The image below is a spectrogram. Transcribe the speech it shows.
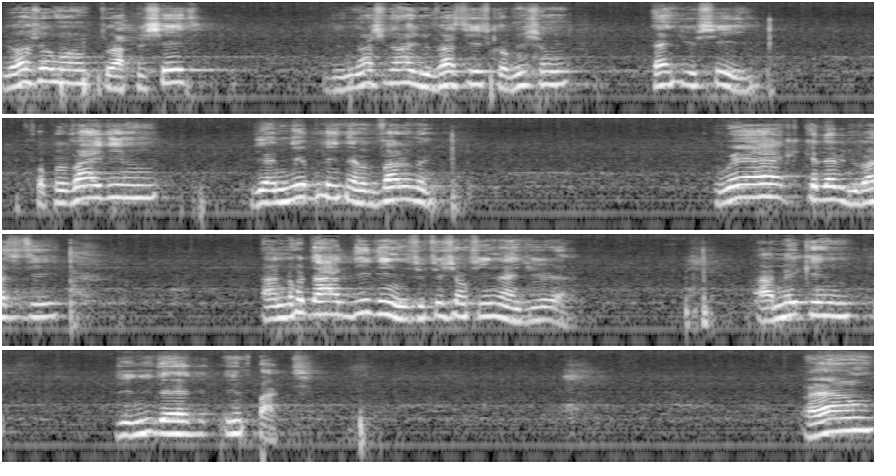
We also want to appreciate the National Universities Commission, NUC, for providing the enabling environment where Caleb University and other leading institutions in Nigeria are making the needed impact. I am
